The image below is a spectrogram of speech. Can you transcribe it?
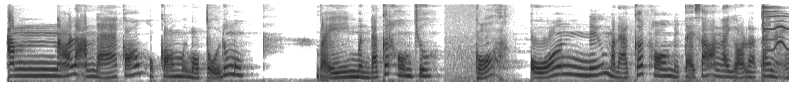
Anh nói là anh đã có một con 11 tuổi đúng không? Vậy mình đã kết hôn chưa? Có Ủa nếu mà đã kết hôn thì tại sao anh lại gọi là tai nạn?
